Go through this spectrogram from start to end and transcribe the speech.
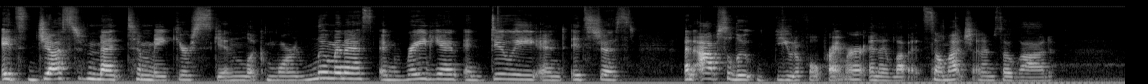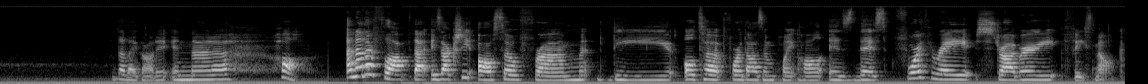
It's just meant to make your skin look more luminous and radiant and dewy and it's just an absolute beautiful primer and I love it so much and I'm so glad that I got it in that uh, haul. Another flop that is actually also from the Ulta 4000 point haul is this Fourth Ray Strawberry Face Milk.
